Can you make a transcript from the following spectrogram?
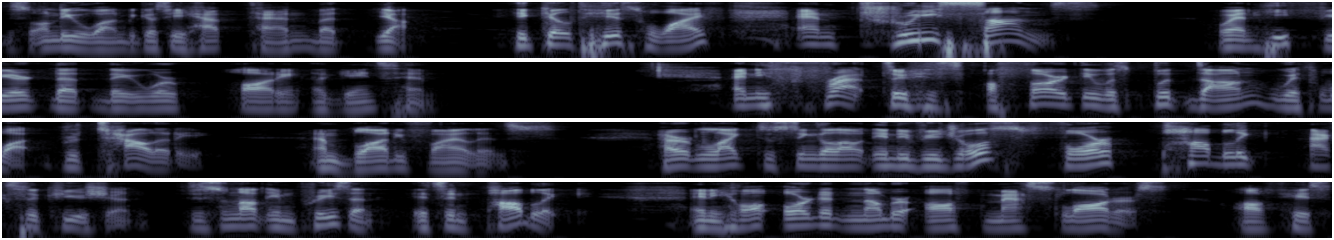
it's only one because he had 10, but yeah. He killed his wife and three sons when he feared that they were plotting against him. Any threat to his authority was put down with what? Brutality and bloody violence. Herod liked to single out individuals for public execution. This is not in prison, it's in public. And he ordered a number of mass slaughters of his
